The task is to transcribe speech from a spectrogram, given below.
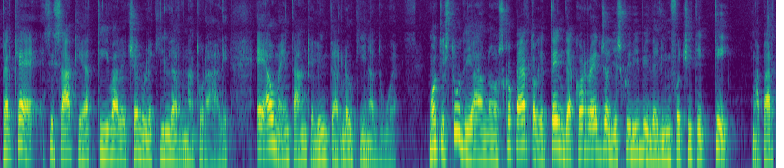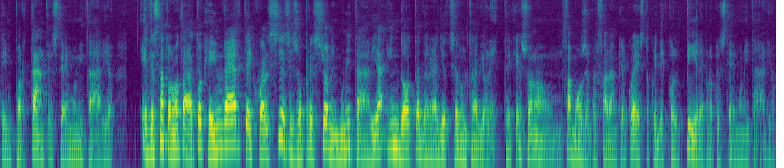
perché si sa che attiva le cellule killer naturali e aumenta anche l'interleuchina 2. Molti studi hanno scoperto che tende a correggere gli squilibri dei linfociti T, una parte importante del sistema immunitario, ed è stato notato che inverte qualsiasi soppressione immunitaria indotta dalle radiazioni ultraviolette, che sono famose per fare anche questo, quindi colpire proprio il sistema immunitario.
